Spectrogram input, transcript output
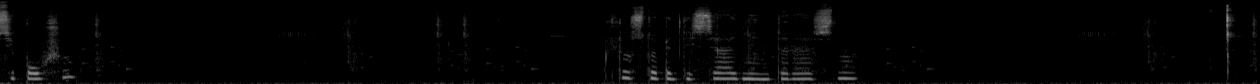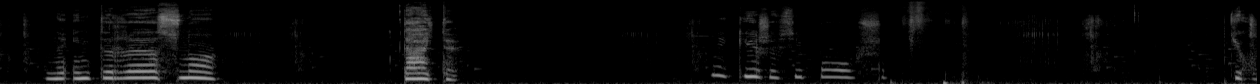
сі поушн. Плюс 150, неінтересно. Неінтересно. Дайте. Які ж всі повши. Тихо.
